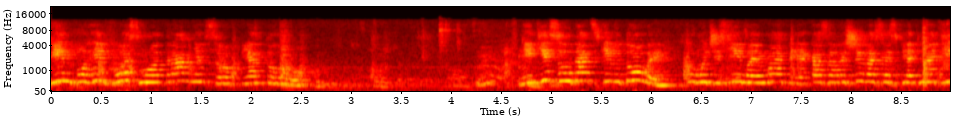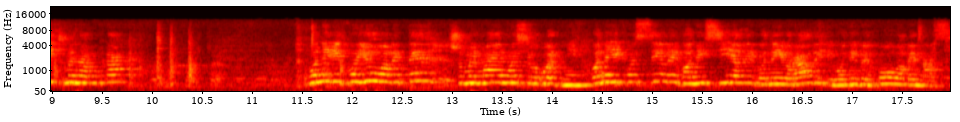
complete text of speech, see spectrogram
Він погиб 8 травня 45-го року. І ті солдатські вдови, в тому числі моя мати, яка залишилася з п'ятьма дітьми на руках, вони відвоювали те, що ми маємо сьогодні. Вони і косили, вони сіяли, вони орали і вони виховували нас.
